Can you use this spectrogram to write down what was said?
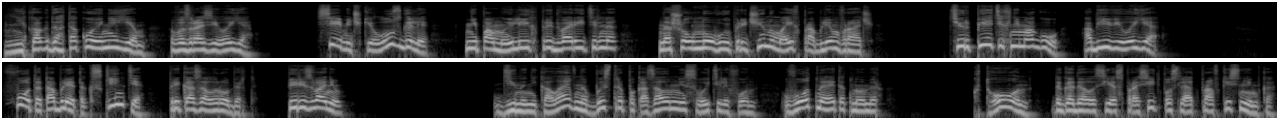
«Никогда такое не ем», — возразила я. «Семечки лузгали, не помыли их предварительно, нашел новую причину моих проблем врач. Терпеть их не могу», — объявила я. «Фото таблеток скиньте», — приказал Роберт. «Перезвоню». Дина Николаевна быстро показала мне свой телефон. Вот на этот номер. «Кто он?» — догадалась я спросить после отправки снимка.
